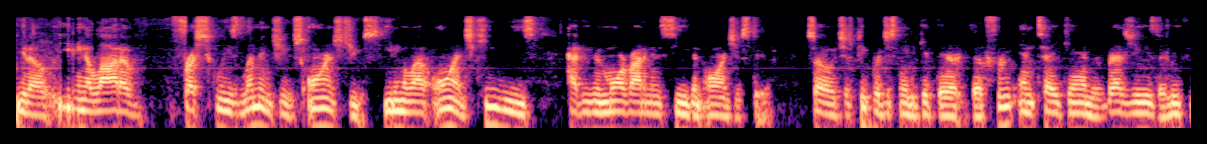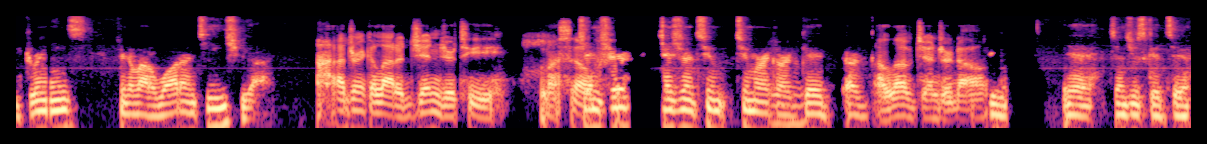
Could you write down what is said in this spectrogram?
you know, eating a lot of fresh squeezed lemon juice, orange juice, eating a lot of orange, kiwis have even more vitamin C than oranges do. So just people just need to get their their fruit intake in, their veggies, their leafy greens, drink a lot of water and tea. You should be all right. I drink a lot of ginger tea myself. Ginger, ginger and tum- turmeric are mm-hmm. good. Are, I love ginger, dog. Yeah, ginger's good too.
